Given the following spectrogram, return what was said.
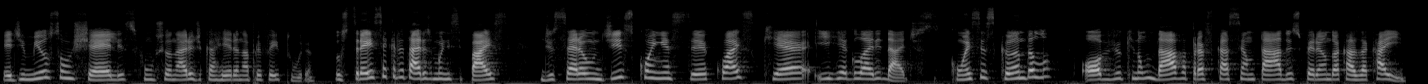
Edmilson Schelles, funcionário de carreira na prefeitura. Os três secretários municipais disseram desconhecer quaisquer irregularidades. Com esse escândalo, óbvio que não dava para ficar sentado esperando a casa cair.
